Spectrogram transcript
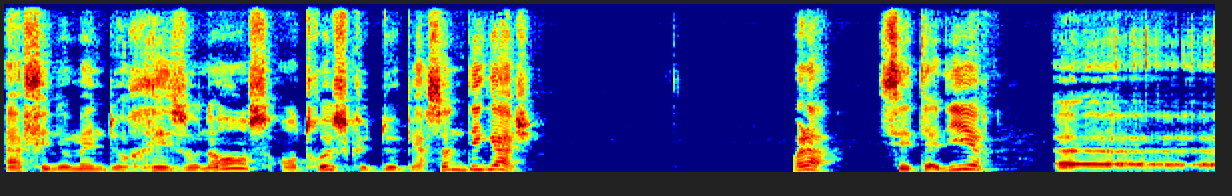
un phénomène de résonance entre ce que deux personnes dégagent? Voilà, c'est-à-dire, euh,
